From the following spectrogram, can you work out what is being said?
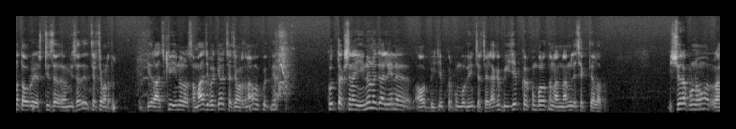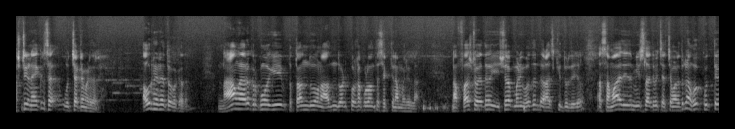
ಮತ್ತು ಅವರು ಎಸ್ ಟಿ ಸ ಮೀಸಲಾತಿ ಚರ್ಚೆ ಮಾಡ್ತಾರೆ ಇದು ರಾಜಕೀಯ ಏನೂ ಸಮಾಜ ಬಗ್ಗೆ ಚರ್ಚೆ ಮಾಡ್ತಾರೆ ನಾವು ಕೂತ್ನಿ. ಕೂತ ತಕ್ಷಣ ಏನೂ ಅಲ್ಲಿ ಏನು, ಅವ್ರು ಬಿ ಜೆ ಪಿ ಕರ್ಕೊಂಬೋದು ಏನು ಚರ್ಚೆ ಇಲ್ಲ. ಯಾಕೆ ಬಿ ಜೆ ಪಿ ಕರ್ಕೊಂಬರೋದು ನನ್ನ ನನ್ನಲ್ಲಿ ಶಕ್ತಿ ಅಲ್ಲ ಅದು. ಈಶ್ವರಪ್ಪನು ರಾಷ್ಟ್ರೀಯ ನಾಯಕರು ಸ ಉಚ್ಚಾಟನೆ ಮಾಡಿದ್ದಾರೆ. ಅವ್ರು ನಿರ್ಣಯ ತಗೋಬೇಕಾದ ನಾವು ಯಾರೋ ಕರ್ಕೊಂಡೋಗಿ ತಂದು ಅವ್ನು ಅದನ್ನ ದೊಡ್ಡ ಪೋಷಣ ಕೊಡುವಂಥ ಶಕ್ತಿ ನಮ್ಮಲ್ಲಿಲ್ಲ ನಾವು ಫಸ್ಟ್ ಹೋಯ್ತು, ಈಶ್ವರಪ್ಪ ಮನೆಗೆ ಹೋದ ರಾಜಕೀಯ ದುರ್ದಿಲ್ಲ ಆ ಸಮಾಜದ ಮೀಸಲಾತಿ ಬಗ್ಗೆ ಚರ್ಚೆ ಮಾಡಿದ್ರು. ನಾವು ಹೋಗಿ ಕೂತೆ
